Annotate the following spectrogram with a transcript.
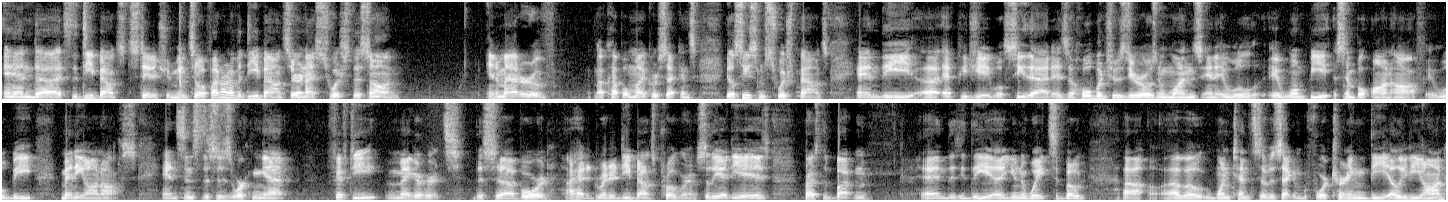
And uh, it's the debounced state I should mean. So if I don't have a debouncer and I switch this on, in a matter of a couple microseconds, you'll see some switch bounce, and the uh, FPGA will see that as a whole bunch of zeros and ones, and it will it won't be a simple on-off. It will be many on-offs. And since this is working at 50 megahertz, this uh, board, I had to write a debounce program. So the idea is press the button, and the, the uh, unit waits about uh, about one tenth of a second before turning the LED on.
